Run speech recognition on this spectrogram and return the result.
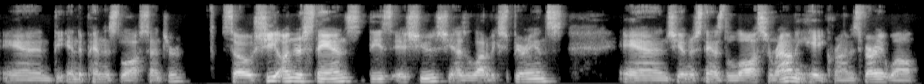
and the Independence Law Center. So she understands these issues. She has a lot of experience and she understands the law surrounding hate crimes very well.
